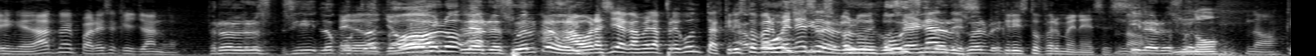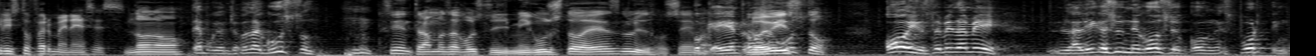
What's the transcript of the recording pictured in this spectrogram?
en edad me parece que ya no. Pero le si lo Pero contrata yo hoy, hablo. le resuelve a- hoy. Ahora sí, hágame la pregunta: ¿Christopher Ah, sí Meneses o Luis José sí Hernández? resuelve. Christopher Meneses. Sí, le resuelve. No, No. Christopher Meneses. no, no. Eh, Porque entramos a gusto. Sí, entramos a gusto. Y mi gusto es Luis José. Porque ahí Lo entramos he a visto. gusto. Hoy, usted dice a mí, la liga es un negocio con Sporting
